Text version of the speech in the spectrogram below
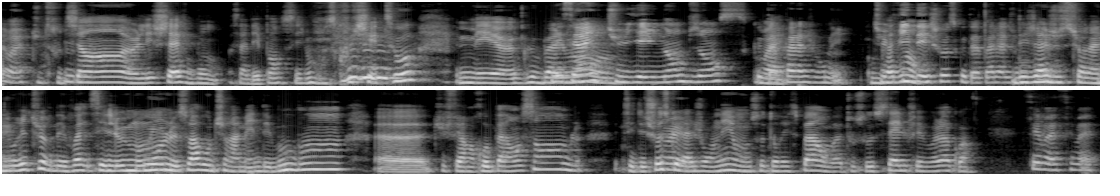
euh, tu te soutiens, euh, les chefs, bon, ça dépend s'ils vont se coucher tôt, mais euh, globalement... Mais c'est vrai que tu y a une ambiance que t'as pas la journée. Tu vis des choses que t'as pas la journée. Déjà juste sur la nourriture, des fois c'est le moment Oui. le soir où tu ramènes des bonbons, euh, tu fais un repas ensemble. C'est des choses que la journée on ne s'autorise pas, on va tous au self et voilà quoi. C'est vrai, c'est vrai.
